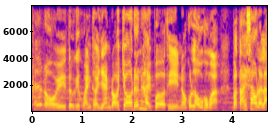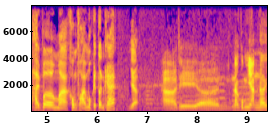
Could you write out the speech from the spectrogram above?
Thế rồi từ cái khoảng thời gian đó cho đến Hyper thì nó có lâu không ạ? À? Và tại sao lại là Hyper mà không phải một cái tên khác? Dạ. À thì ờ, nó cũng nhanh thôi.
